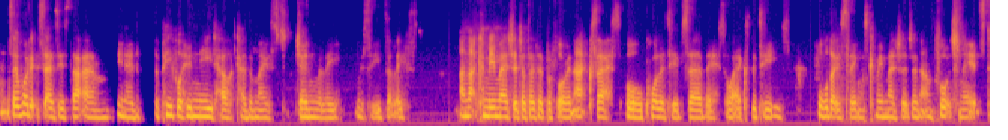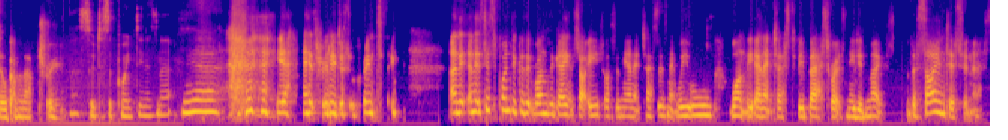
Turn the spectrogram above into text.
And so what it says is that um, you know the, the people who need healthcare the most generally receive the least, and that can be measured, as I said before, in access or quality of service or expertise. All those things can be measured, and unfortunately, it still comes out true. That's so disappointing, isn't it? Yeah, yeah, it's really disappointing. And, it, and it's disappointing because it runs against our ethos in the NHS, isn't it? We all want the NHS to be best where it's needed most. The scientists in us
